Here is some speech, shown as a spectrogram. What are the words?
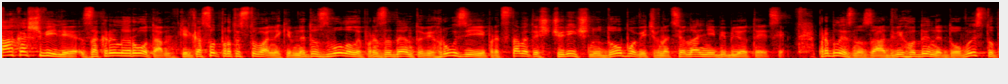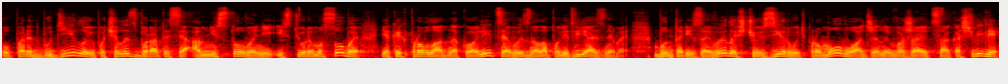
Саакашвілі закрили рота. Кількасот протестувальників не дозволили президентові Грузії представити щорічну доповідь в національній бібліотеці. Приблизно за дві години до виступу перед будівлею почали збиратися амністовані із тюрем особи, яких провладна коаліція визнала політв'язнями. Бунтарі заявили, що зірвуть промову, адже не вважають Саакашвілі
